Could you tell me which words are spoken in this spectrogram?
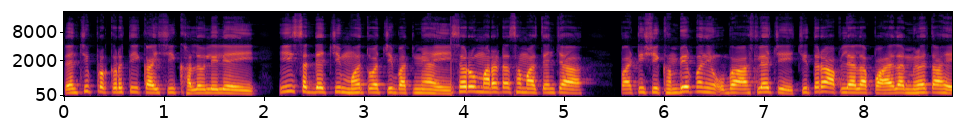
त्यांची प्रकृती काहीशी खालवलेली आहे. ही सध्याची महत्त्वाची बातमी आहे. सर्व मराठा समाज त्यांच्या पाठीशी खंबीरपणे उभा असल्याचे चित्र आपल्याला पाहायला मिळत आहे.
